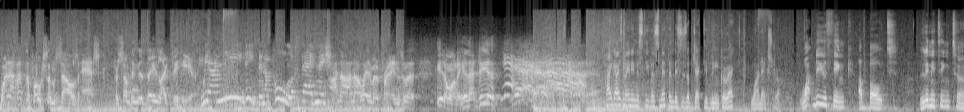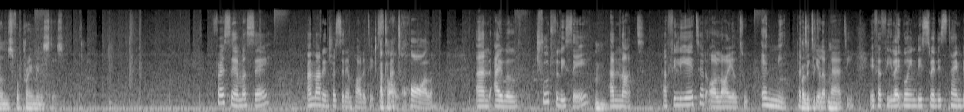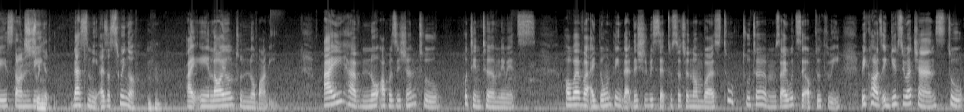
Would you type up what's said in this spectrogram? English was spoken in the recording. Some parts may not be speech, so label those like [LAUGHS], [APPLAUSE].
Why not let the folks themselves ask for something that they'd like to hear? We are knee deep in a pool of stagnation. Ah, no, no, wait a minute, friends. You don't want to hear that, do you? Yeah. Hi guys, my name is Stephen Smith and this is Objectively Incorrect, one extra. What do you think about limiting terms for prime ministers? Firstly, I must say, I'm not interested in politics At all. At all. And I will truthfully say, Mm-hmm. I'm not affiliated or loyal to any Political, particular mhm. party. If I feel like going this way this time based on Swing the, it. that's me as a swinger. Mhm. I ain't loyal to nobody. I have no opposition to putting term limits. However, I don't think that they should be set to such a number as two two terms. I would say up to three, because it gives you a chance to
